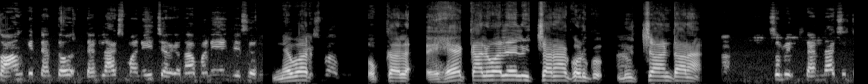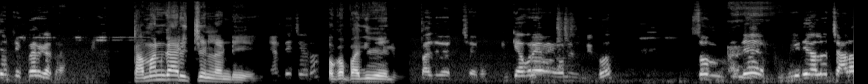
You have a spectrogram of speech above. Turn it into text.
సాంగ్కి టెన్ లాక్స్ మనీ ఇచ్చారు కదా మనీ ఏం చేశారు? నెవర్ ఒక్క హే కలవలే లుచ్చా నా కొడుకు. లుచ్చా అంటానా. సో మీకు టెన్ లాక్స్ ఇచ్చారని చెప్పారు కదా. తమన్ గారు ఇచ్చిండ్లండి. ఎంత ఇచ్చారు? ఒక పదివేలు. పదివేలు ఇచ్చారు. ఇంకెవరేమి ఇవ్వలేదు మీకు? సో అంటే మీడియాలో చాలా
